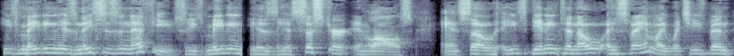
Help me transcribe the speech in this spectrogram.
he's meeting his nieces and nephews. He's meeting his, his sister in laws. And so he's getting to know his family, which he's been,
